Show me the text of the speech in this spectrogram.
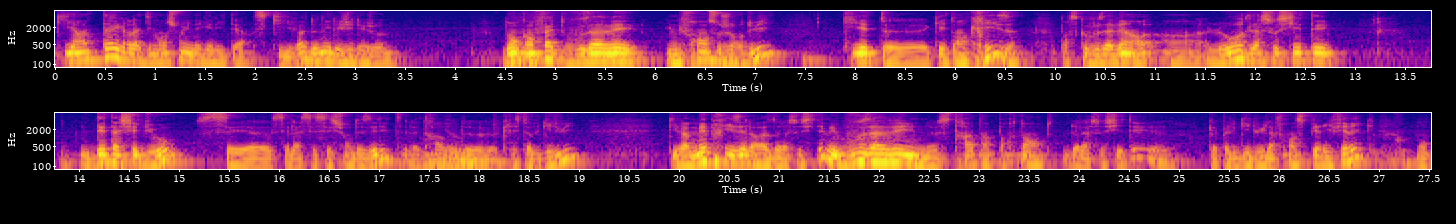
qui intègre la dimension inégalitaire, ce qui va donner les gilets jaunes. Donc en fait, vous avez une France aujourd'hui qui est, euh, qui est en crise parce que vous avez le haut de la société détaché du haut, euh, c'est la sécession des élites, les travaux de Christophe Guilluy, qui va mépriser le reste de la société, mais vous avez une strate importante de la société, euh, qu'appelle Guilluy la France périphérique, donc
